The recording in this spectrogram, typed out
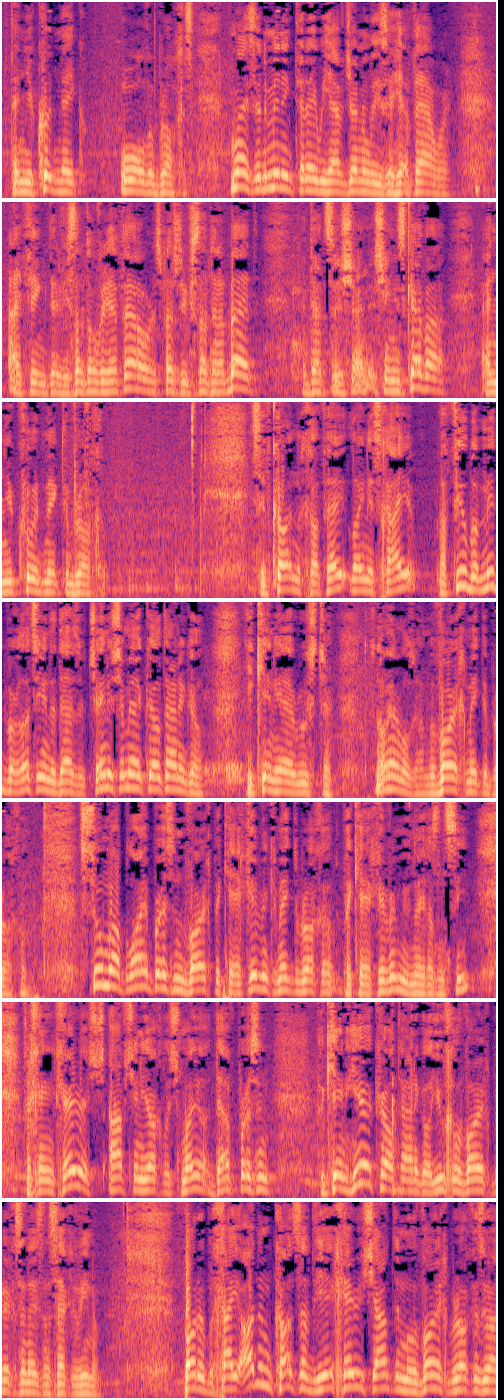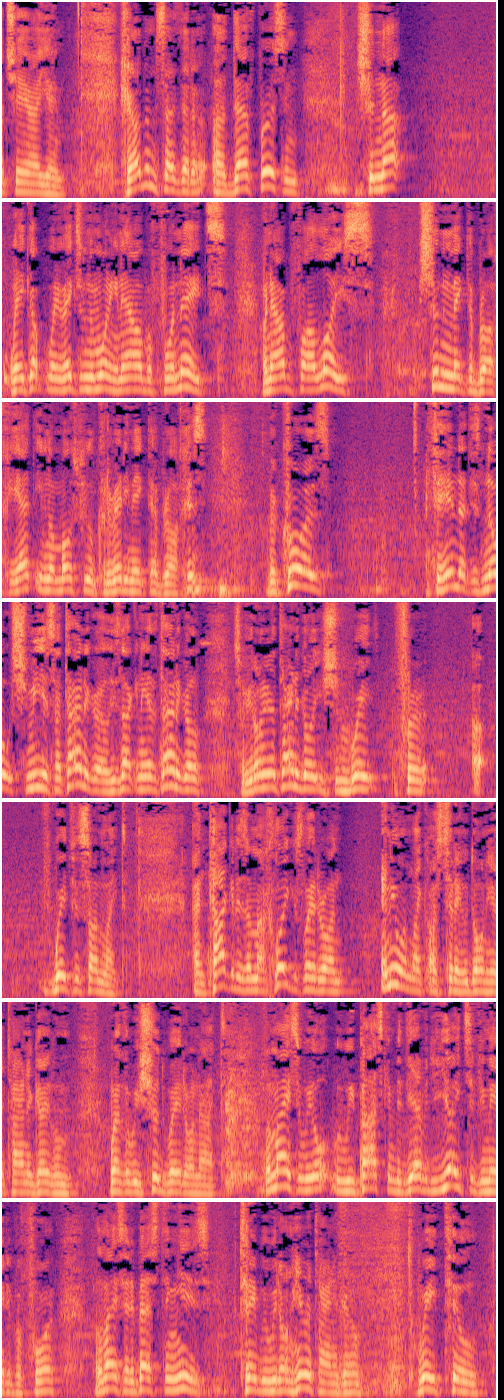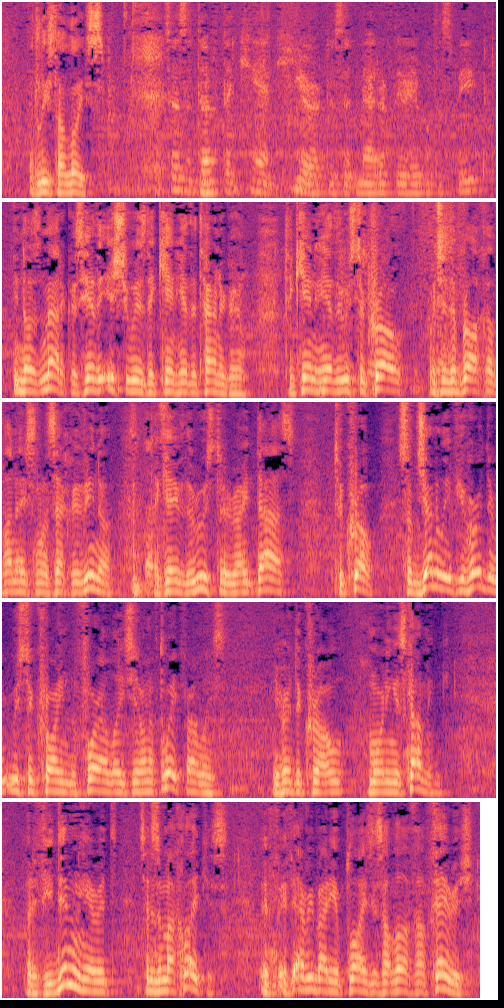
then you could make all the brachas. Nice. At the meaning today we have generally is a half hour. I think that if you slept over a half hour, especially if you slept in a bed, that that's a shenis keva, and you could make the bracha. Let's say in the desert, you can't hear a rooster. There's no animals around. Mevarich make the bracha. Suma, a blind person, Mevarich Bekei can make the bracha Bekei even though he doesn't see. A deaf person, who can't hear Kel Tanago, Yuchel Varich Bechas and Eis Sechevino. Baru B'chai Adam, of the Cheresh Yamtim, Mevarich Bracha Zuat Shei Hayim. Adam says that a, a deaf person should not wake up when he wakes up in the morning an hour before Nates or an hour before Alois shouldn't make the bracha yet, even though most people could already make their brachas, because for him that there's no shmiyas a girl, he's not going to hear the tiny girl. So if you don't hear the tiny girl, you should wait for uh, wait for sunlight. And taket is a machloikis later on. Anyone like us today who don't hear Tana Gailim, whether we should wait or not. Lamaisa, we all, we pass him the David Yates if you made it before. Lamaisa, the best thing is today we don't hear a Tana Gail to wait till at least on lois. It says a deaf that can't hear. Does it matter if they're able to speak? It doesn't matter because here the issue is they can't hear the Tarna girl. They can't hear the rooster crow, which is the bracha of Hanes and Lasech that gave the rooster right das to crow. So generally, if you heard the rooster crowing before Alois, you don't have to wait for Alois. You heard the crow, morning is coming. But if you didn't hear it, so there's a machlaikis. If, if everybody applies this halach of cherish,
